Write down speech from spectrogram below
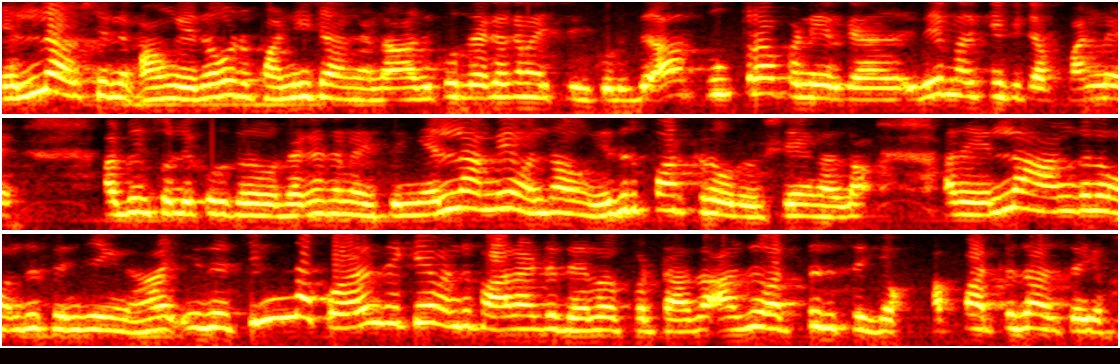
எல்லா விஷயத்தையும் அவங்க ஏதோ ஒன்று பண்ணிட்டாங்கன்னா அதுக்கு ஒரு ரெகக்னைசிங் கொடுத்து ஆ சூப்பராக பண்ணியிருக்க. இதே மாதிரி கீப்பிட்டா பண்ணு. அப்படின்னு சொல்லி கொடுக்குற ஒரு ரெகக்னைசிங் எல்லாமே வந்து அவங்க எதிர்பார்க்குற ஒரு விஷயங்கள் தான். அதை எல்லா ஆண்களும் வந்து செஞ்சீங்கன்னா இது சின்ன குழந்தைக்கே வந்து பாராட்டு தேவைப்பட்டாதான் அது அடுத்தது செய்யும். அப்போ அடுத்ததான் அது செய்யும்.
